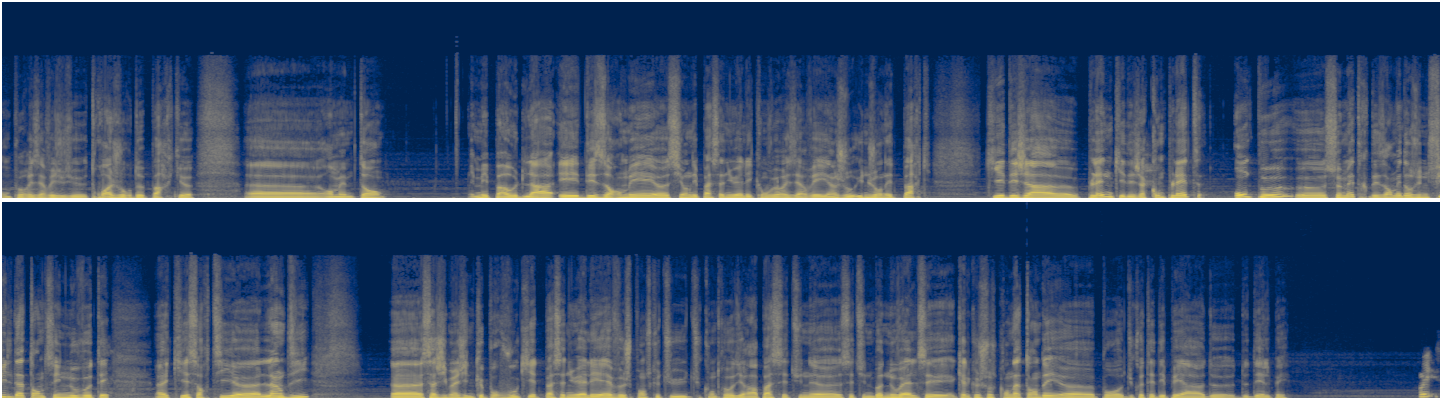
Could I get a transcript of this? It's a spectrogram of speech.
on peut réserver trois jours de parc euh, en même temps, mais pas au-delà. Et désormais, euh, si on est passe annuel et qu'on veut réserver une journée de parc qui est déjà euh, pleine, qui est déjà complète, on peut euh, se mettre désormais dans une file d'attente. C'est une nouveauté qui est sortie lundi. Ça, j'imagine que pour vous qui êtes passe annuel, et Eve, je pense que tu, tu contrediras pas, c'est une, c'est une bonne nouvelle. C'est quelque chose qu'on attendait pour, du côté des PA de, DLP. Oui,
